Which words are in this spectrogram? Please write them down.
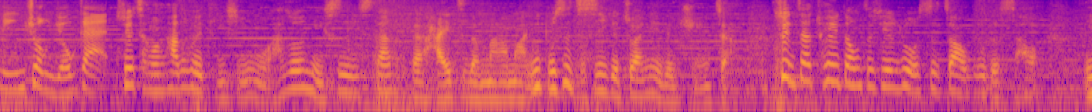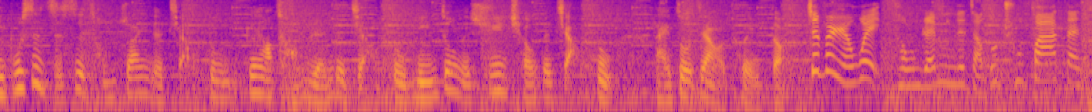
民众有感。所以常常他都会提醒我，他说你是三个孩子的妈妈，你不是只是一个专业的局长，所以你在推动这些弱势照顾的时候，你不是只是从专业的角度，你更要从人的角度、民众的需求的角度来做这样的推动。这份人位从人民的角度出发，但私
